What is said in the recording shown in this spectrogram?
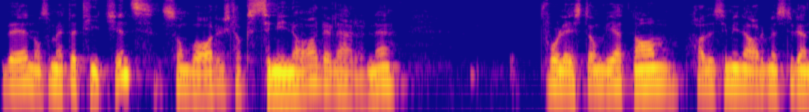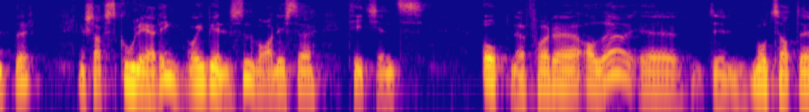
ved noe som heter Teachings, som var en slags seminar der lærerne foreleste om Vietnam, hadde seminar med studenter. En slags skolering. Og i begynnelsen var disse teachings åpne for uh, alle. det motsatte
